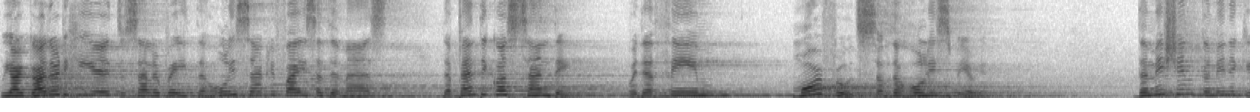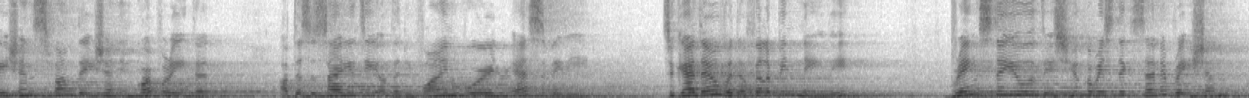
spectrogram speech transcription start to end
We are gathered here to celebrate the holy sacrifice of the Mass, the Pentecost Sunday, with the theme More Fruits of the Holy Spirit. The Mission Communications Foundation, Incorporated, of the Society of the Divine Word SVD, together with the Philippine Navy, brings to you this Eucharistic celebration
